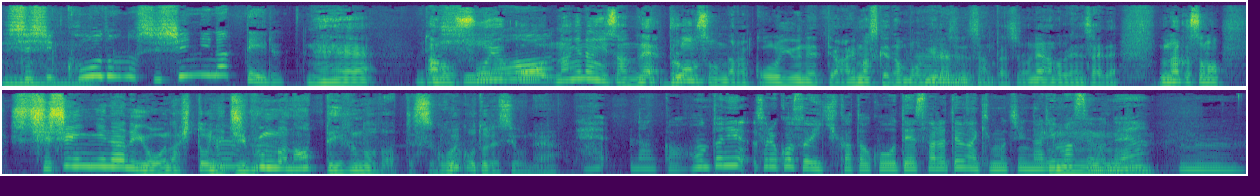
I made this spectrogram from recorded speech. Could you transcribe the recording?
指針、行動の指針になっている。ねえ。あの、そういうこう、なぎなぎさんね、ブロンソンならこういうねってありますけども、三浦淳さんたちのね、あの連載で。なんかその、指針になるような人に自分がなっているのだってすごいことですよね。ね、なんか本当にそれこそ生き方を肯定されたような気持ちになりますよね。うん。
